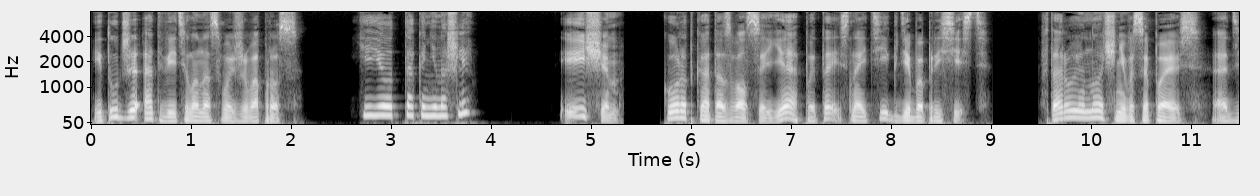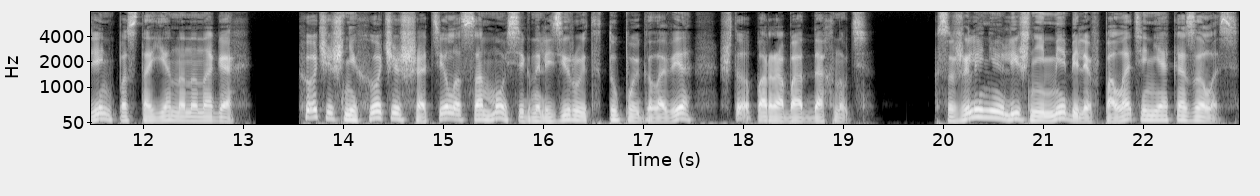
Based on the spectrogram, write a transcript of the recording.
и тут же ответила на свой же вопрос. «Ее так и не нашли?» «Ищем», Коротко отозвался я, пытаясь найти, где бы присесть. Вторую ночь не высыпаюсь, а день постоянно на ногах. Хочешь не хочешь, а тело само сигнализирует тупой голове, что пора бы отдохнуть. К сожалению, лишней мебели в палате не оказалось.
